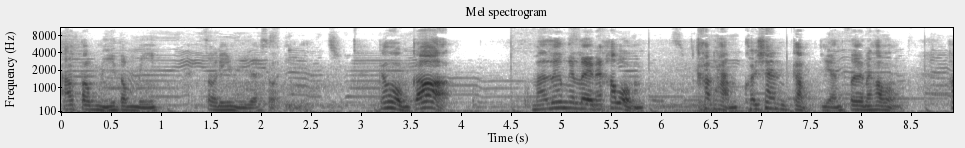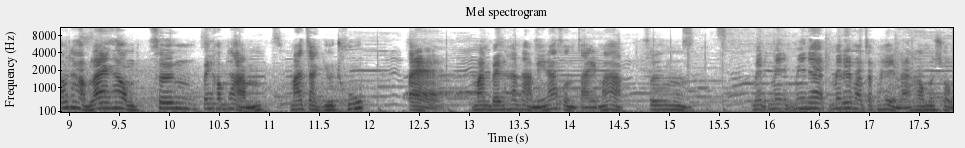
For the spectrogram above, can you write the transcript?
เอาตอมหมีตอมหมีสวัสดีหมีและสวัสดีก็ผมก็มาเริ่มกันเลยนะครับผมคำถาม question กับ the answer นะครับผมคำถามแรกครับผมซึ่งเป็นคำถามมาจาก YouTube แต่มันเป็นคำถามนี้น่าสนใจมาก ซึ่งไม่ไม่ไม่ได้ไม่ได้มาจากเพจนะครับผู้ชม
